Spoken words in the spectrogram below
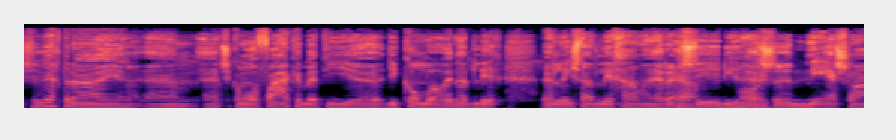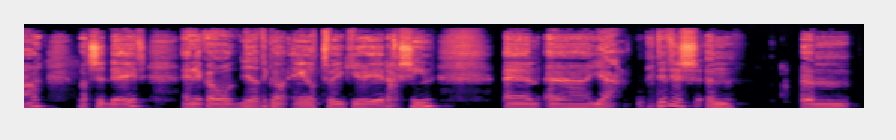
Ze wegdraaien. ehm, en ze kwam wel vaker met die, eh, die combo hè, naar het licht, links naar het lichaam en rechts Ja, die, rechts eh, neerslaan. Wat ze deed. En ik al, die had ik al één of twee keer eerder gezien. En ja, dit is een, een,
